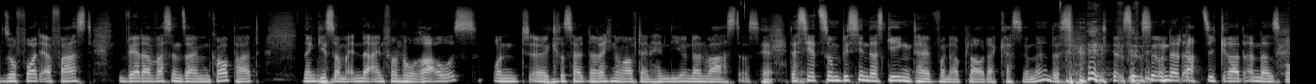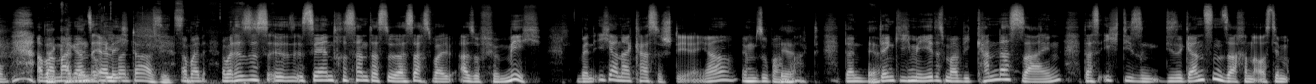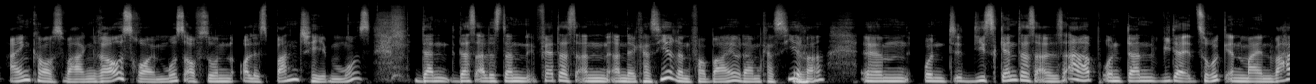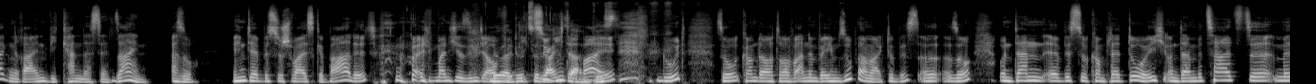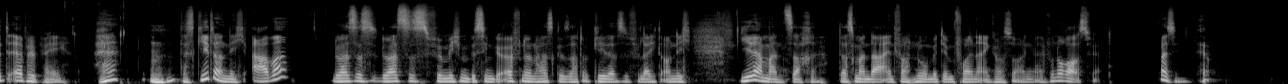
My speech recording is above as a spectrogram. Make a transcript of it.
sofort erfasst, wer da was in seinem Korb hat. Dann gehst du mhm. am Ende einfach nur raus und äh, mhm. kriegst halt eine Rechnung auf dein Handy und dann war's das. Ja, das ist ja. jetzt so ein bisschen das Gegenteil von der Plauderkasse, ne? Das, das ist 180 Grad andersrum. Aber mal ganz ehrlich, da aber, aber das ist, ist, sehr interessant, dass du das sagst, weil also für mich, wenn ich an der Kasse stehe, ja, im Supermarkt, ja. dann denke ich mir jedes Mal, wie kann das sein, dass ich diesen, diese ganzen Sachen aus dem Einkaufswagen rausräumen muss, auf so ein olles Band heben muss dann das alles, dann fährt das an, an der Kassiererin vorbei oder am Kassierer ja. ähm, und die scannt das alles ab und dann wieder zurück in meinen Wagen rein. Wie kann das denn sein? Also, hinterher bist du schweißgebadet, weil manche sind ja auch Nur, wirklich zügig dabei. Bist. Gut, so kommt auch darauf an, in welchem Supermarkt du bist. Äh, so. Und dann äh, bist du komplett durch und dann bezahlst du mit Apple Pay. Hä? Mhm. Das geht doch nicht. Aber Du hast es, du hast es für mich ein bisschen geöffnet und hast gesagt, okay, das ist vielleicht auch nicht jedermanns Sache, dass man da einfach nur mit dem vollen Einkaufswagen einfach nur rausfährt. Weiß ich nicht. Ja.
